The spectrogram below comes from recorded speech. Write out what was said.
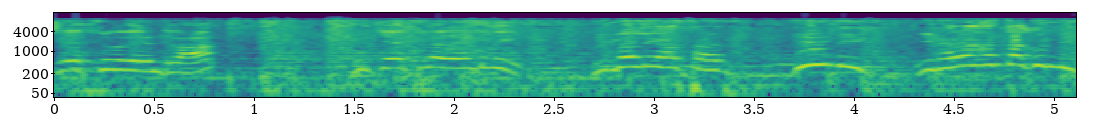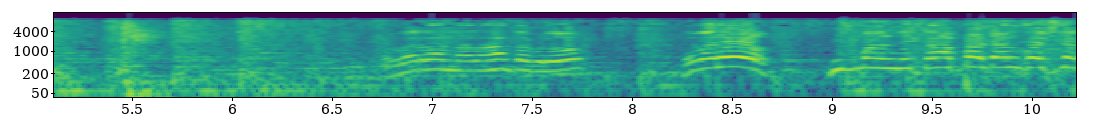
చేస్తున్నది ఏంట్రా? నువ్వు చేస్తున్నది ఏంటిది? మిమ్మల్ని కాదు సార్ దీన్ని ఈ నరహంతకుంది ఎవరా నరహంతకుడు? ఎవరు? మిమ్మల్ని కాపాడడానికి వచ్చిన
